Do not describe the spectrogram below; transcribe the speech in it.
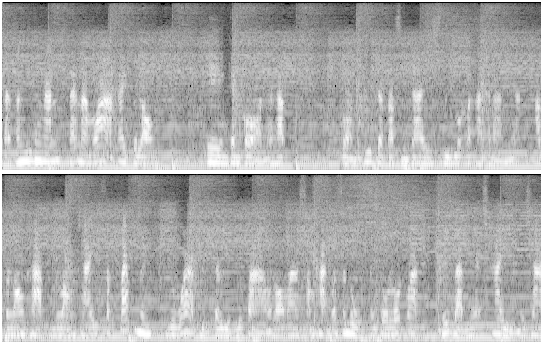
แต่ทั้งนี้ทั้งนั้น แนะนำว่าให้ไปลองเองกันก่อนนะครับ ก่อนที่จะตัดสินใจซื้อรถราคาขนาดนี้เอาไปลองขับลองใช้สักแป๊บหนึ่งดูว่าถูกจริตหรือเปล่าลองมาสัมผัสวัสดุในตัวรถว่าเฮ้ยแบบนี้ใช่หรือไม่ใช่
